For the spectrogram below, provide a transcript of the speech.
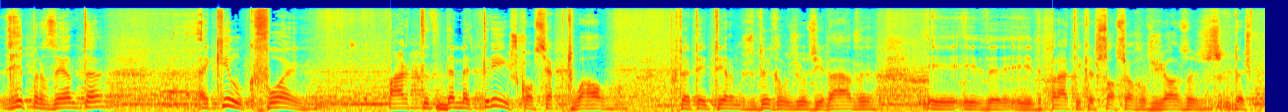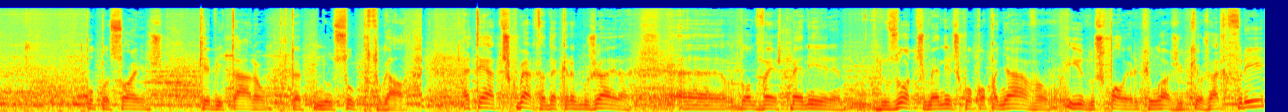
eh, representa aquilo que foi parte da matriz conceptual, portanto, em termos de religiosidade e, e, de, e de práticas socio-religiosas das populações que habitaram, portanto, no sul de Portugal. Até a descoberta da caramujeira, uh, de onde vem este menir, dos outros menirs que o acompanhavam e do espólio arqueológico que eu já referi,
